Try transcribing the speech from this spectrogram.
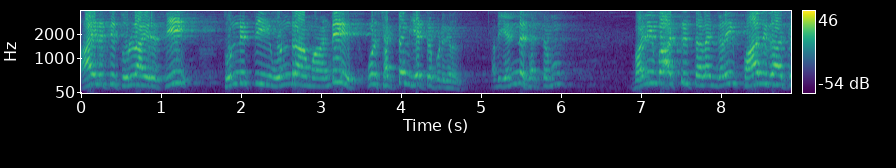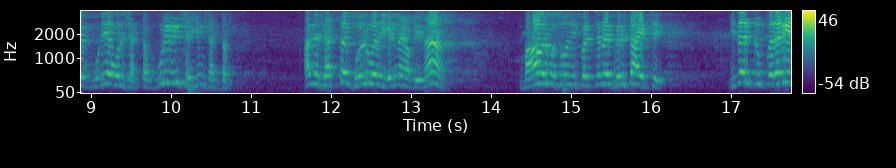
ஆயிரத்தி தொள்ளாயிரத்தி தொண்ணூத்தி ஒன்றாம் ஆண்டு ஒரு சட்டம் இயற்றப்படுகிறது அது என்ன சட்டம்? வழிபாட்டு தலங்களை பாதுகாக்கக்கூடிய ஒரு சட்டம் உறுதி செய்யும் சட்டம். அந்த சட்டம் சொல்வது என்ன அப்படின்னா பாபர் மசூதி பிரச்சனை பெருசாயிடுச்சு. இதற்கு பிறகு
